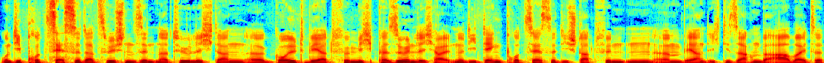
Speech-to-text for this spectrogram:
und die Prozesse dazwischen sind natürlich dann äh, Gold wert für mich persönlich halt. Ne? Die Denkprozesse, die stattfinden, ähm, während ich die Sachen bearbeite,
